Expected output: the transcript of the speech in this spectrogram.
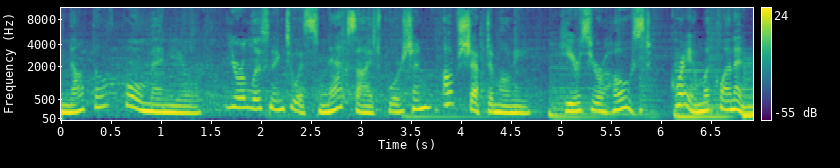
not the full menu. You're listening to a snack sized portion of Cheftimony. Here's your host, Graham McLennan.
